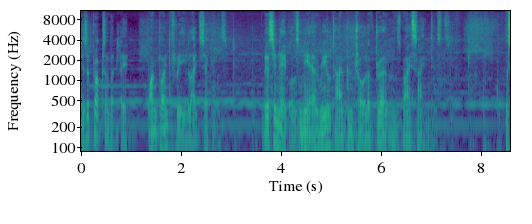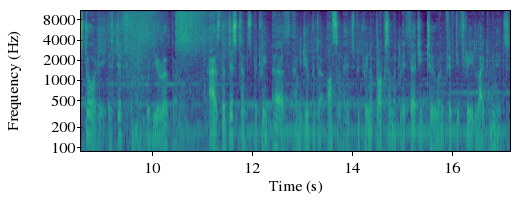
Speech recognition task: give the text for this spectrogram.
is approximately 1.3 light seconds. This enables near real-time control of drones by scientists. The story is different with Europa. As the distance between Earth and Jupiter oscillates between approximately 32 and 53 light minutes.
